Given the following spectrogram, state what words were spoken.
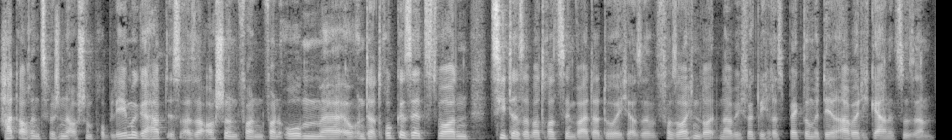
hat auch inzwischen auch schon Probleme gehabt, ist also auch schon von, von oben äh, unter Druck gesetzt worden, zieht das aber trotzdem weiter durch. Also vor solchen Leuten habe ich wirklich Respekt und mit denen arbeite ich gerne zusammen.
